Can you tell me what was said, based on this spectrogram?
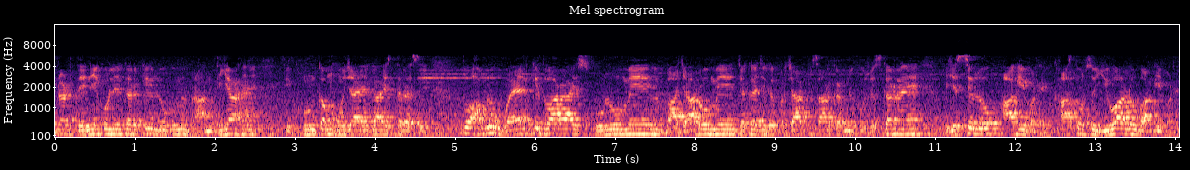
ब्लड देने को लेकर के लोगों में भ्रांतियाँ हैं कि खून कम हो जाएगा इस तरह से। तो हम लोग वैन के द्वारा स्कूलों में, बाज़ारों में जगह जगह प्रचार प्रसार करने की कोशिश कर रहे हैं जिससे लोग आगे बढ़ें, खासतौर से युवा लोग आगे बढ़ें।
